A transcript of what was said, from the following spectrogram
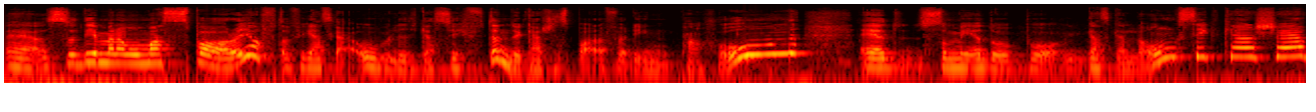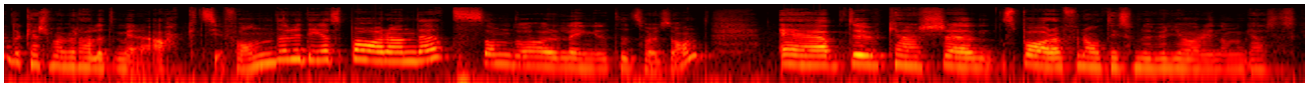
Eh, så det menar, man sparar ju ofta för ganska olika syften. Du kanske sparar för din pension eh, som är då på ganska lång sikt kanske. Då kanske man vill ha lite mer aktiefonder i det sparandet som då har längre tidshorisont. Eh, du kanske sparar för någonting som du vill göra inom ganska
